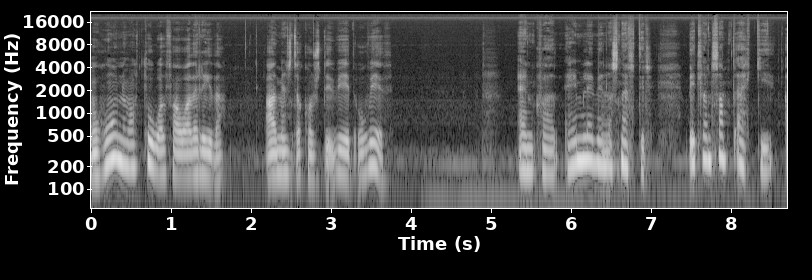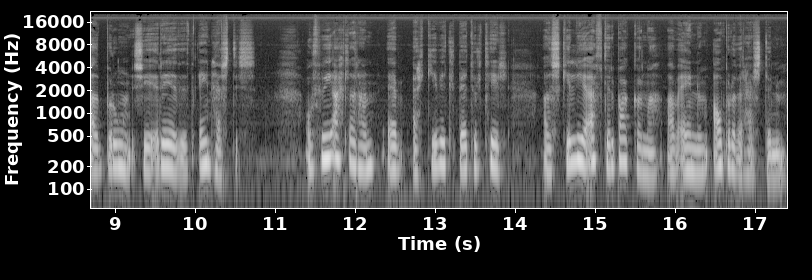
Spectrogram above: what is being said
og honum átt þú að fá að rýða að minnstakosti við og við. En hvað heimleiðina snertir vill hann samt ekki að brún sé reyðið einhestis og því ætlar hann ef ekki vill betur til að skilja eftir bakana af einum ábröðarhestunum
